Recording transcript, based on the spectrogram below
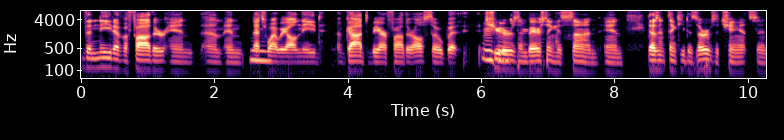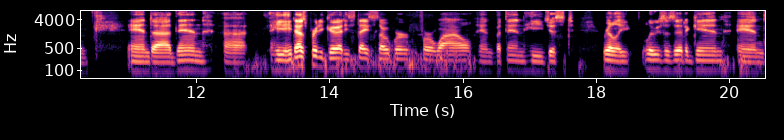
the need of a father, and um, and that's mm-hmm. why we all need of God to be our father also. But mm-hmm. Shooter is embarrassing his son and doesn't think he deserves a chance, and and uh, then uh, he he does pretty good. He stays sober for a while, and but then he just really loses it again and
